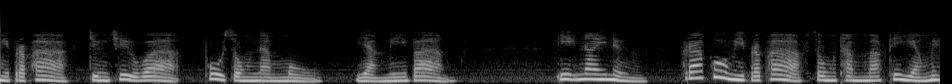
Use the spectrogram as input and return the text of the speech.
มีพระภาคจึงชื่อว่าผู้ทรงนำหมู่ อย่างนี้บ้าง อีกในหนึ่ง พระผู้มีพระภาคทรงทำมรรคที่ยังไม่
